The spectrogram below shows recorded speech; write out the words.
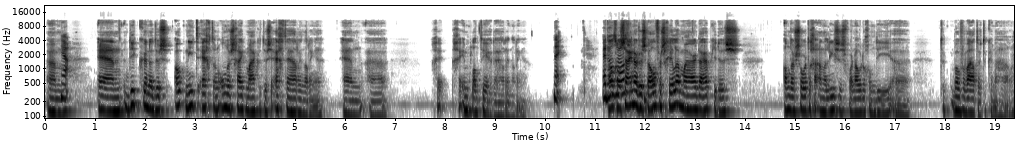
Ehm, Ja. En die kunnen dus ook niet echt een onderscheid maken tussen echte herinneringen en ge- geïmplanteerde herinneringen. Nee. Het was wel zijn er dus wel verschillen, maar daar heb je dus andersoortige analyses voor nodig om die eh, te, boven water te kunnen halen.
